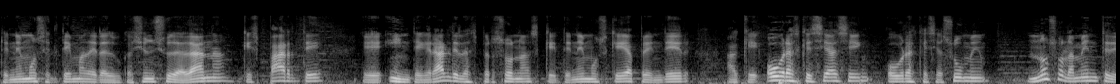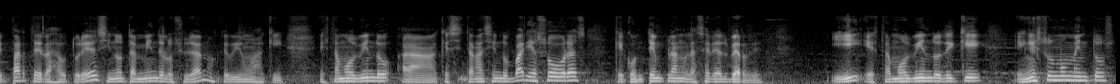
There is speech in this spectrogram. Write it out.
Tenemos el tema de la educación ciudadana, que es parte eh, integral de las personas que tenemos que aprender a que obras que se hacen, obras que se asumen, no solamente de parte de las autoridades, sino también de los ciudadanos que vivimos aquí. Estamos viendo ah, que se están haciendo varias obras que contemplan las áreas verdes y estamos viendo de que en estos momentos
